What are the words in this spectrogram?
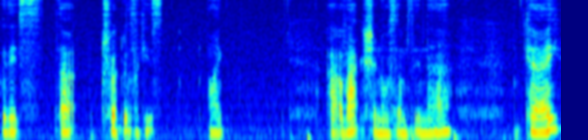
With its that truck looks like it's like out of action or something there. Okay,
